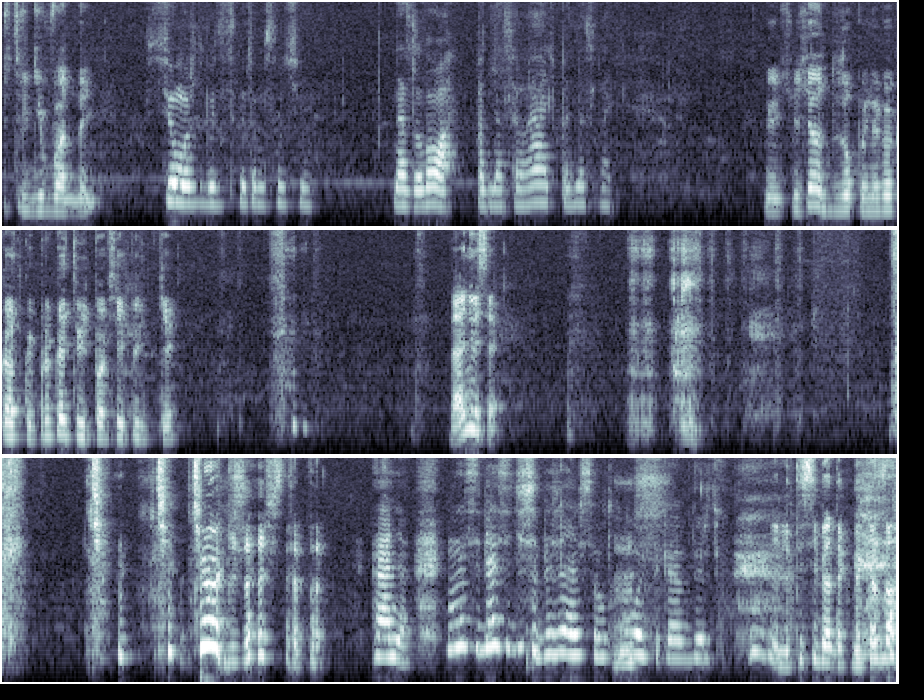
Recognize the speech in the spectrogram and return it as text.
Посреди ванной. Все может быть в этом случае. На зло. Поднасрать, поднасрать. Я еще сяду жопой на какашку и прокатюсь по всей плитке. Да, Нюся? Чего обижаешься-то? Аня, ну на себя сидишь, обижаешься, уткнулась такая в дырочку. Или ты себя так наказал?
